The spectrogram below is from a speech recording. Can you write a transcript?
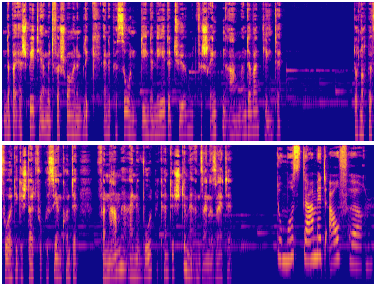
Dabei erspähte er mit verschwommenem Blick eine Person, die in der Nähe der Tür mit verschränkten Armen an der Wand lehnte. Doch noch bevor er die Gestalt fokussieren konnte, vernahm er eine wohlbekannte Stimme an seiner Seite. Du musst damit aufhören.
